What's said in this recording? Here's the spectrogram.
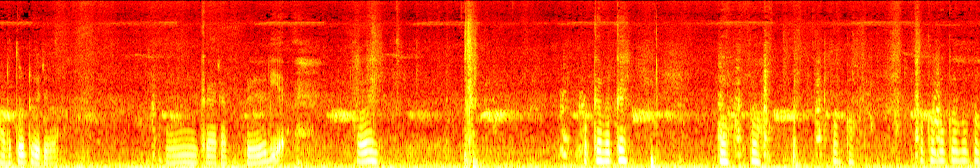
അടുത്തോട്ട് വരിക. ഭയങ്കര പേടിയാ. ഓയ്. പൊക്കെ പൊക്കെ. പോ പോ പൊക്കോ പൊക്കോ പൊക്കോ. പൊക്കോ പൊക്കോ, പൊക്കോ.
